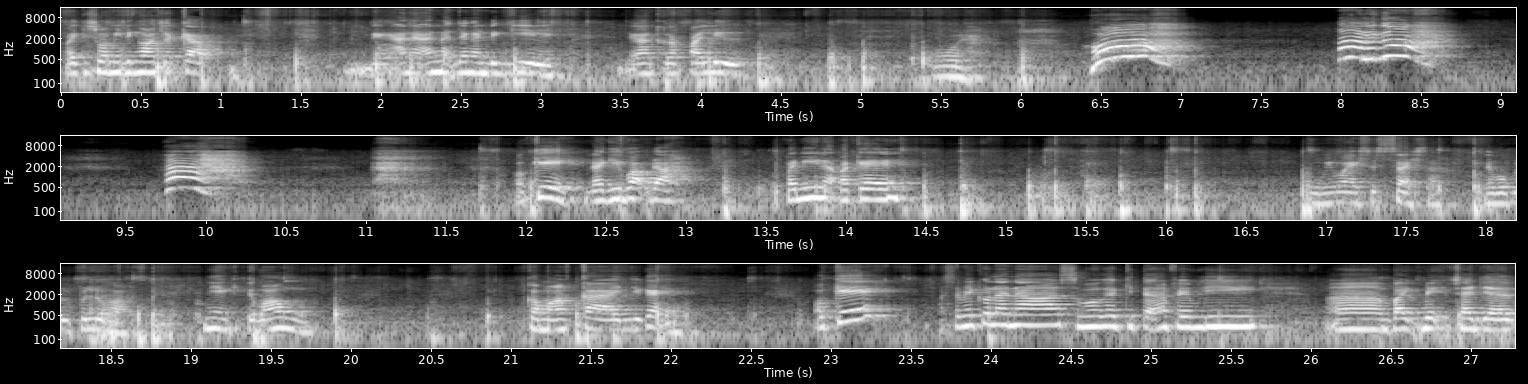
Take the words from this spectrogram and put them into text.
Bagi suami dengar cakap. Dengan anak-anak jangan degil. Jangan keras kepala. Oh. Ah! Ah. Okey, dah give up dah. Lepas ni nak pakai memang exercise lah. Dah berpeluh-peluh lah. Ni yang kita mahu. Bukan makan je kan. Okey? Assalamualaikum Lana. Semoga kita dan family uh, baik-baik saja.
